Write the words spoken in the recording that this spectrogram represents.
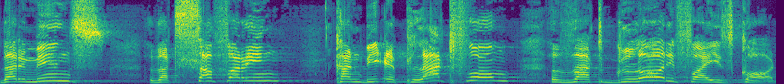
That means that suffering can be a platform that glorifies God,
